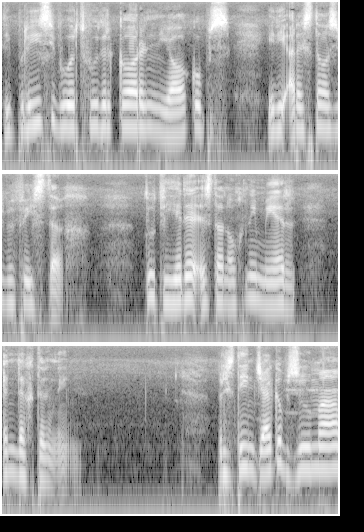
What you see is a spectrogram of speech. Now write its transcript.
Die politiewoordvoeder Karen Jacobs het die arrestatie bevestig. Tot hede is daar nog nie meer inlichting neem. President Jacob Zuma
